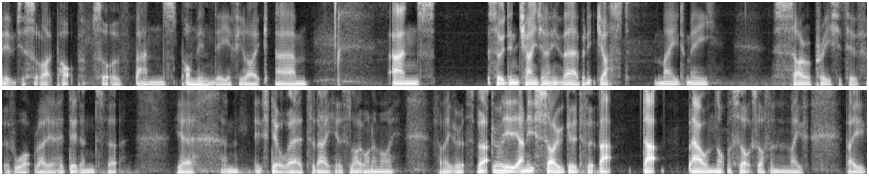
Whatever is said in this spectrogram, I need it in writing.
it was just sort of like pop sort of bands, pop Mm. indie, if you like. Um, and so it didn't change anything there, but it just made me so appreciative of what Radiohead did, and that yeah, and it's still there today as like one of my favourites. But great. it- and it's so good that that that album knocked my socks off, and they've they've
